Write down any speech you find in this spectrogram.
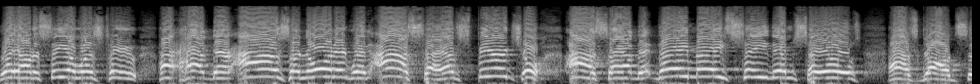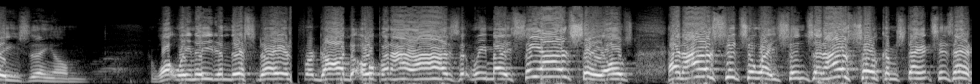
Laodicea was to have their eyes anointed with eye spiritual eye that they may see themselves as God sees them. What we need in this day is for God to open our eyes that we may see ourselves and our situations and our circumstances and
